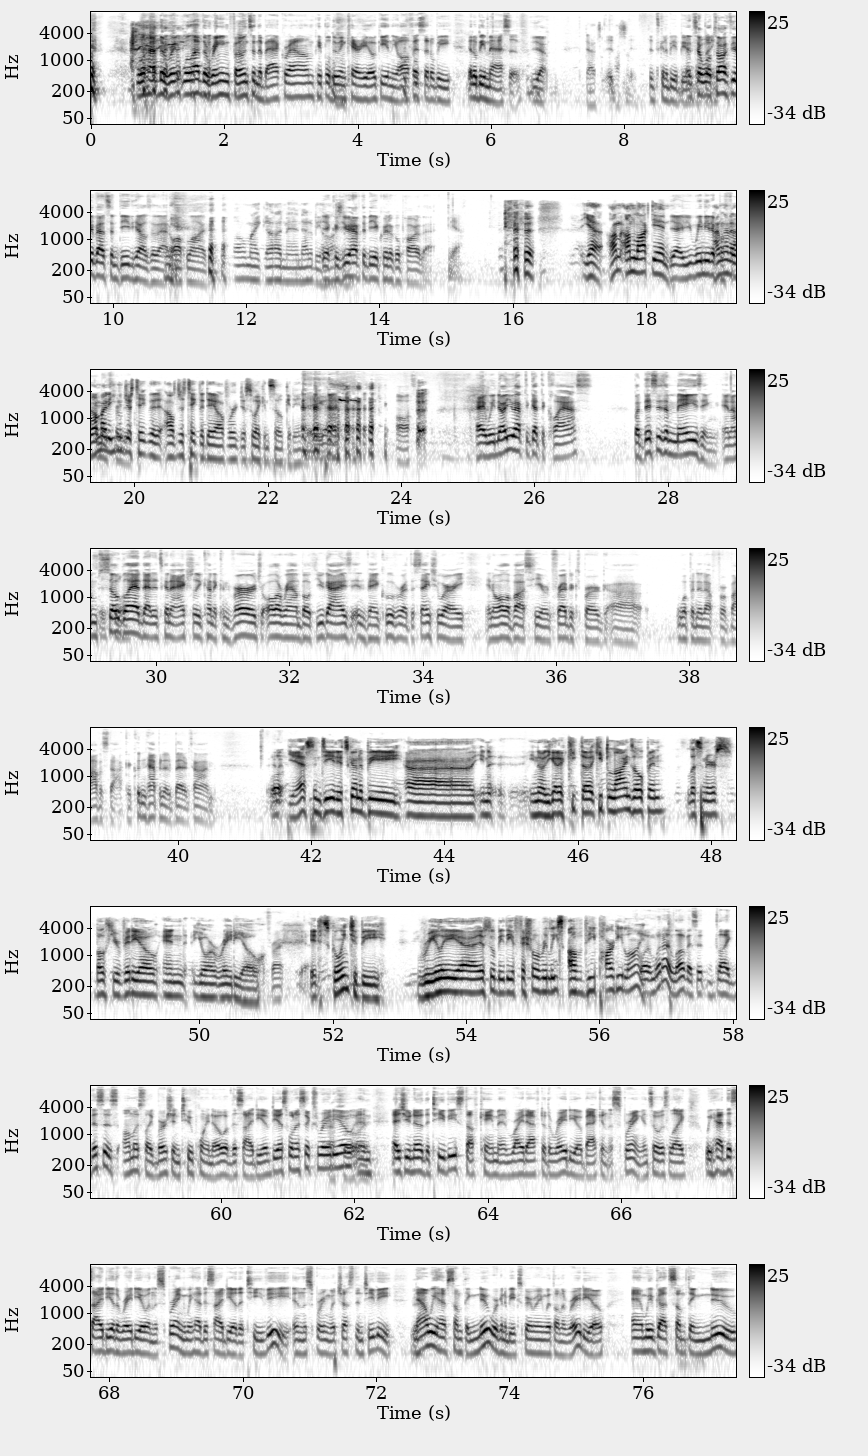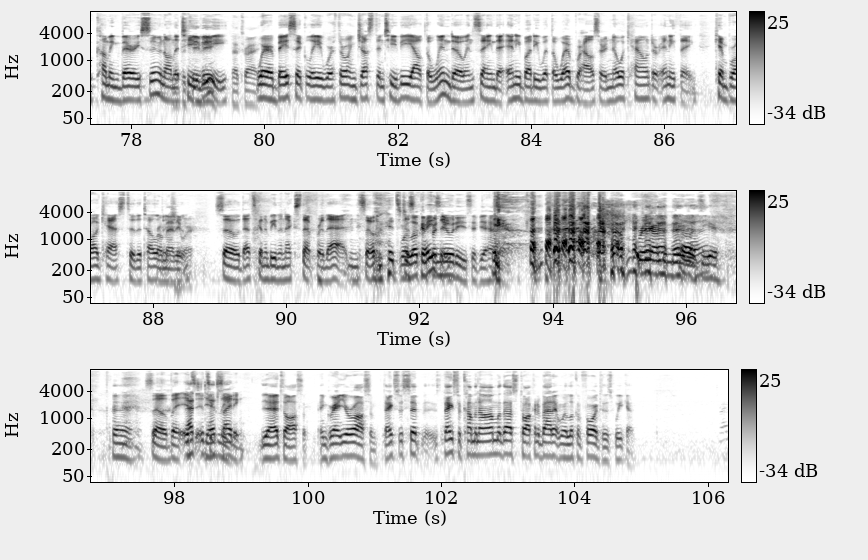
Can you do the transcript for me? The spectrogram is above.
we'll have the we'll have the ringing phones in the background. People doing karaoke in the office. It'll be it'll be massive. Yeah. That's awesome. It, it's going to be a beautiful. And so we'll thing. talk to you about some details of that offline. Oh my God, man, that'll be yeah, because awesome. you have to be a critical part of that. Yeah. yeah, I'm I'm locked in. Yeah, you, we need a. I'm gonna. I might even you. just take the. I'll just take the day off work just so I can soak it in. There you go. Awesome. hey, we know you have to get to class, but this is amazing, and I'm so cool. glad that it's going to actually kind of converge all around both you guys in Vancouver at the sanctuary and all of us here in Fredericksburg, uh, whooping it up for Bavastock. It couldn't happen at a better time. Well, Yes, indeed. It's going to be. Uh, you know, you know, you got to keep the keep the lines open, listeners, both your video and your radio. That's right. Yeah. It's going to be really uh, this will be the official release of the party line. Well, and what I love is it like this is almost like version 2.0 of this idea of DS106 radio, Absolutely. and as you know, the TV stuff came in right after the radio back in the spring, and so it was like we had this idea of the radio in the spring, and we had this idea of the TV in the spring with Justin TV. Now we have something new we're going to be experimenting with on the radio. And we've got something new coming very soon on the, the TV. That's right. Where basically we're throwing Justin TV out the window and saying that anybody with a web browser, no account or anything, can broadcast to the television. From anywhere. So that's going to be the next step for that, and so it's We're just looking crazy. for nudies if you have them. Bring on the Oh nudies. dear. so, but it's That's it's deadly. exciting. Yeah, it's awesome. And Grant, you're awesome. Thanks for thanks for coming on with us, talking about it, and we're looking forward to this weekend.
